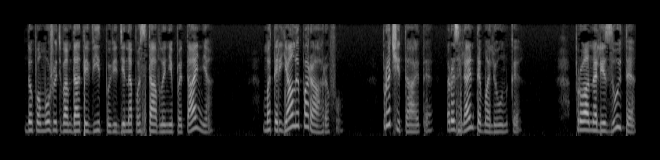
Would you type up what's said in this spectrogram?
Допоможуть вам дати відповіді на поставлені питання матеріали параграфу. Прочитайте, розгляньте малюнки. Проаналізуйте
